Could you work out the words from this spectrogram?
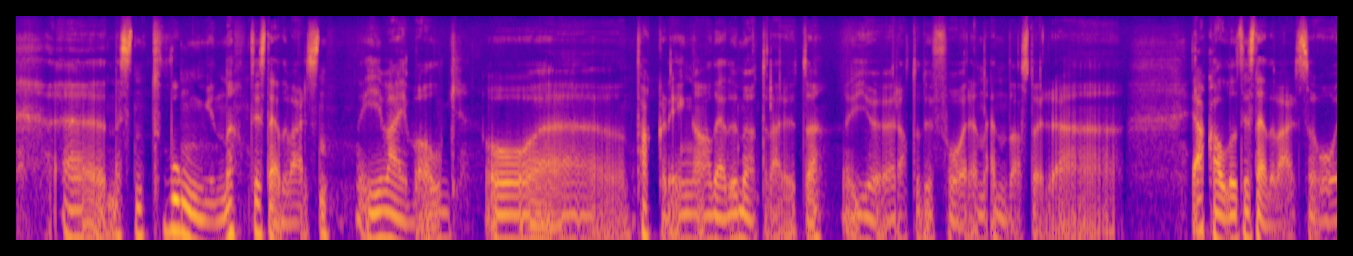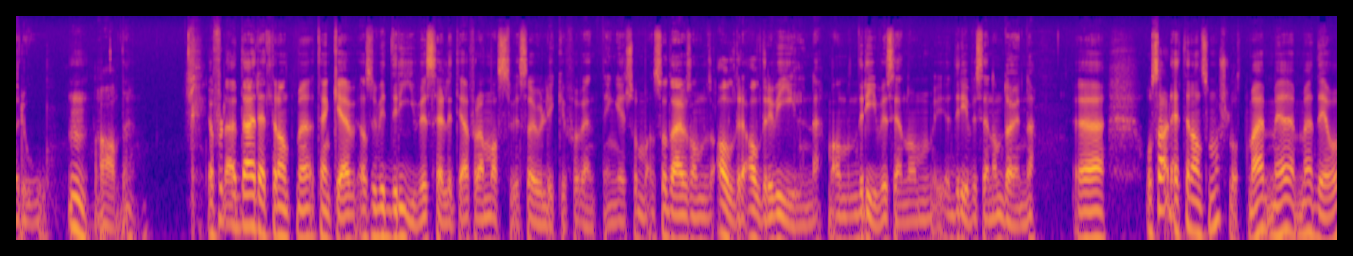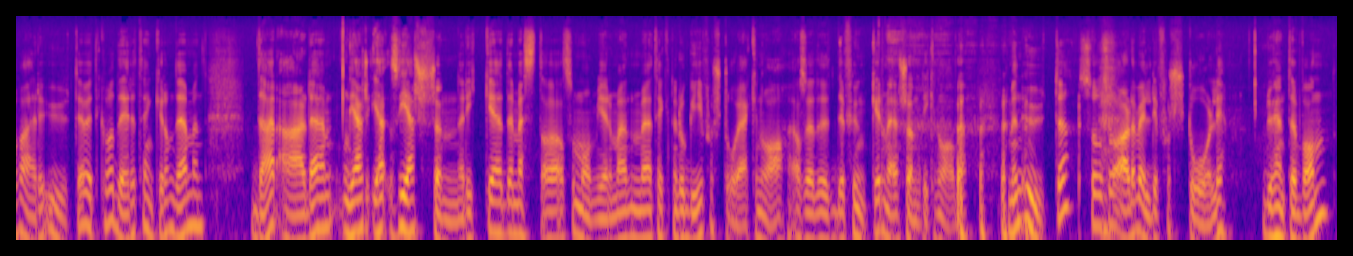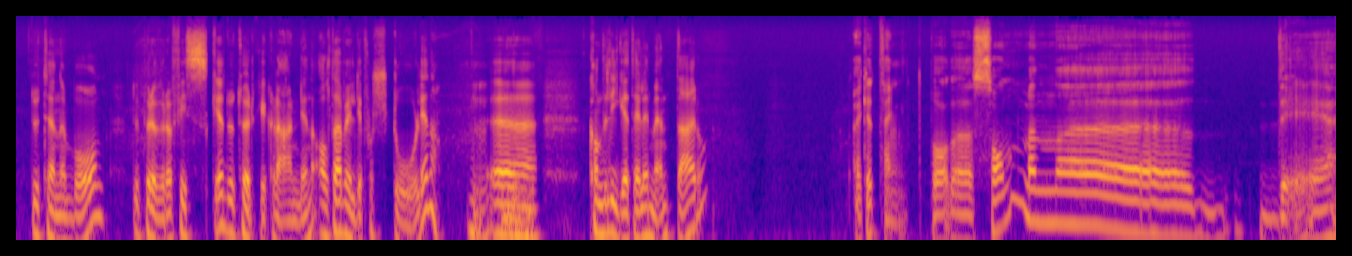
uh, nesten tvungne tilstedeværelsen i veivalg og eh, takling av det du møter der ute, gjør at du får en enda større ja, kall det tilstedeværelse og ro av det. Ja, for det er, det er et eller annet med, tenker jeg, altså Vi drives hele tida fra massevis av ulike forventninger. Så, så det er jo sånn aldri, aldri hvilende. Man drives gjennom, drives gjennom døgnet. Eh, og så er det et eller annet som har slått meg med, med, det å være ute. Jeg vet ikke hva dere tenker om det, men der er det Jeg, jeg, altså jeg skjønner ikke det meste som som omgir meg med teknologi, forstår jeg ikke noe av. Altså det, det funker, men jeg skjønner ikke noe av det. Men ute så, så er det veldig forståelig. Du henter vann, du tenner bål, du prøver å fiske, du tørker klærne dine. Alt er veldig forståelig, da. Eh, kan det ligge et element der òg? Jeg har ikke tenkt på det sånn, men øh, det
